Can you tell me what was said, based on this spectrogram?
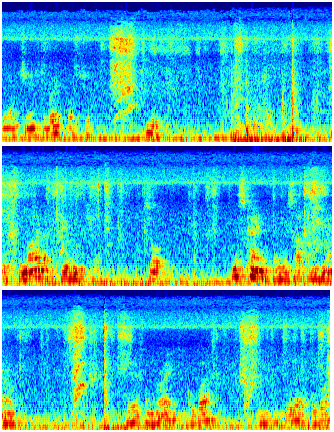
Then I've changed to right posture. It's the mind that's dealing with shots. So this kind of thing is happening now. There from right, go back, and to the left, go back,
